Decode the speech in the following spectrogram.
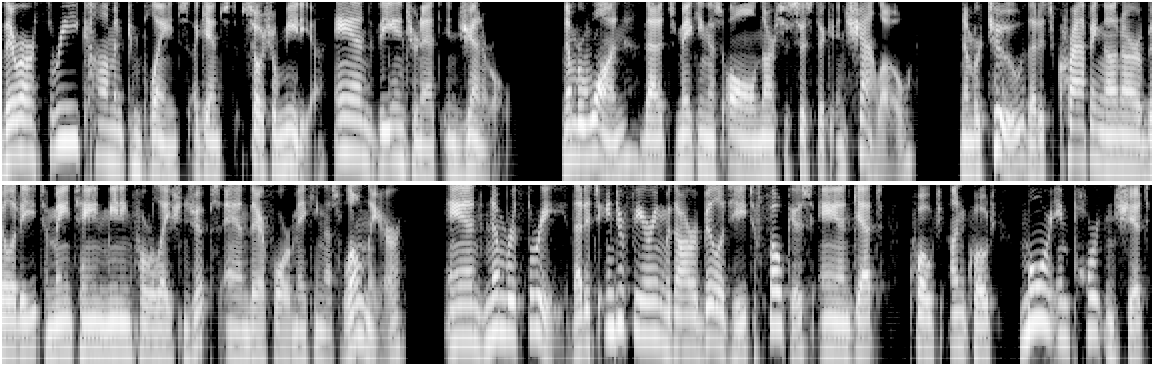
There are three common complaints against social media and the internet in general. Number one, that it's making us all narcissistic and shallow. Number two, that it's crapping on our ability to maintain meaningful relationships and therefore making us lonelier. And number three, that it's interfering with our ability to focus and get, quote unquote, more important shit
